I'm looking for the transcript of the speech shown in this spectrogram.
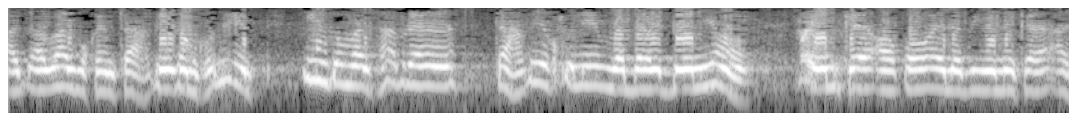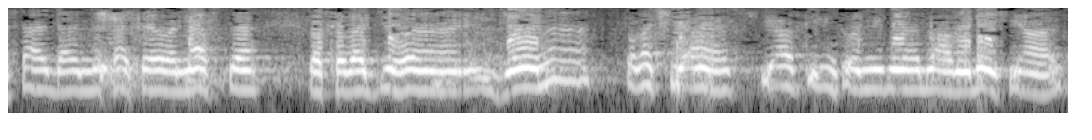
از اول بخوایم تحقیق کنیم. این دو مذهب را تحقیق کنیم و در دنیا. این که آقا بینه که اثر در نفس و نفس و توجه جانه فقط شیعه است. شیعه که اینطور می‌گویند و عقیده شیعه است.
